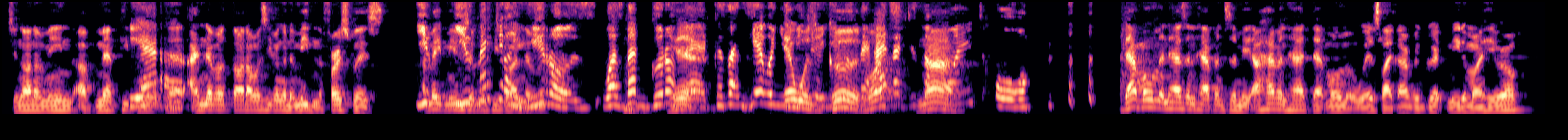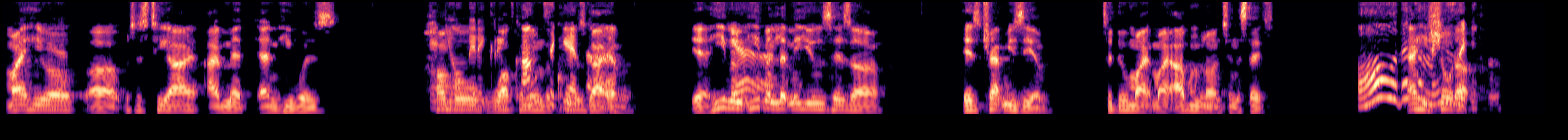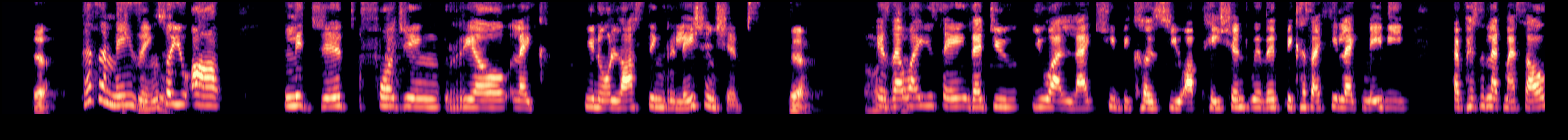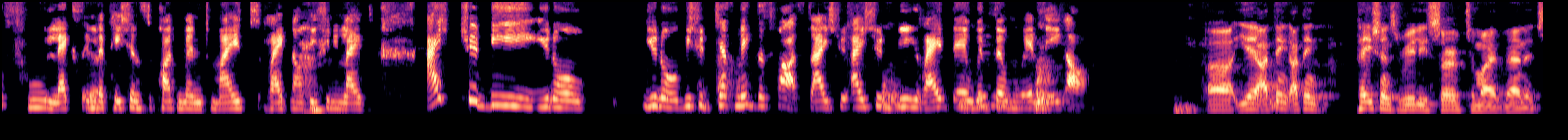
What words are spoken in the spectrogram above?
Do you know what I mean? I've met people yeah. that I never thought I was even going to meet in the first place. You, I music you met your never... heroes. Was that good or yeah. bad? Because I hear when you it meet was your good. heroes, either disappoint nah. or. that moment hasn't happened to me. I haven't had that moment where it's like I regret meeting my hero. My hero, yeah. uh, which is T.I., I met and he was and humble, welcoming, the together. coolest guy ever. Yeah, he even yeah. he even let me use his uh his trap museum to do my my album launch in the states. Oh, that's and amazing. Yeah. That's amazing. Cool. So you are legit forging real, like, you know, lasting relationships. Yeah. 100%. Is that why you're saying that you, you are lucky because you are patient with it? Because I feel like maybe a person like myself who lacks in yeah. the patience department might right now be feeling like I should be, you know, you know, we should just make this fast. I should, I should be right there with them where they are. Uh, yeah, I think I think patience really served to my advantage.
